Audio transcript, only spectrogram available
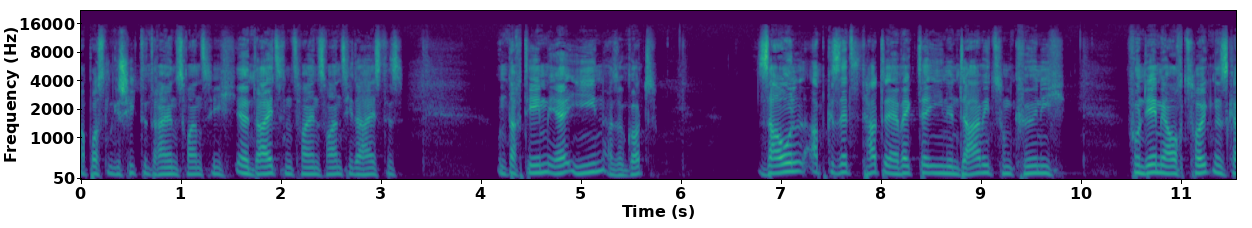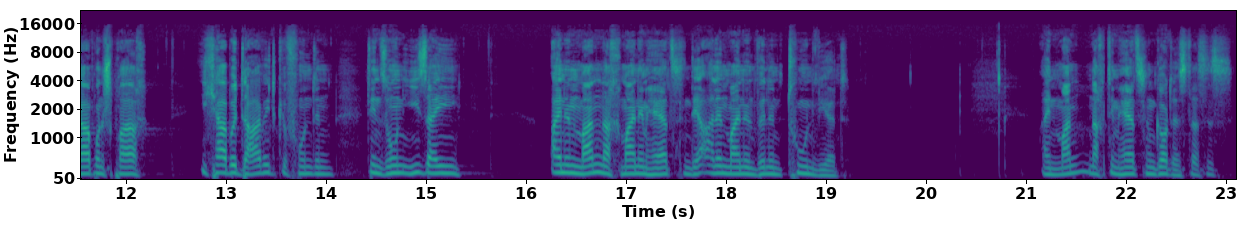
Apostelgeschichte 23, äh 13, 22, da heißt es, und nachdem er ihn, also Gott, Saul abgesetzt hatte, erweckte er ihn in David zum König, von dem er auch Zeugnis gab und sprach, ich habe David gefunden, den Sohn Isai, einen Mann nach meinem Herzen, der allen meinen Willen tun wird. Ein Mann nach dem Herzen Gottes, das ist,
